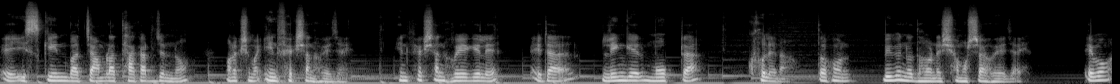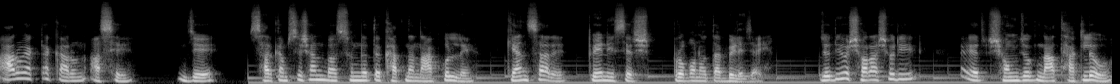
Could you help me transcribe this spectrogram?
এই স্কিন বা চামড়া থাকার জন্য অনেক সময় ইনফেকশান হয়ে যায়। ইনফেকশান হয়ে গেলে এটা লিঙ্গের মুখটা খোলে না, তখন বিভিন্ন ধরনের সমস্যা হয়ে যায়। এবং আরও একটা কারণ আছে যে সার্কামসেশন বা শূন্যতে খাতনা না করলে ক্যান্সারের পেনিসের প্রবণতা বেড়ে যায়। যদিও সরাসরি এর সংযোগ না থাকলেও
